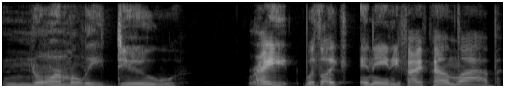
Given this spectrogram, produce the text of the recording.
normally do, right? With like an 85 pound lab,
